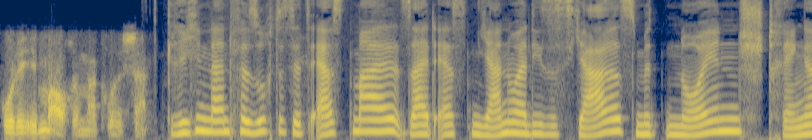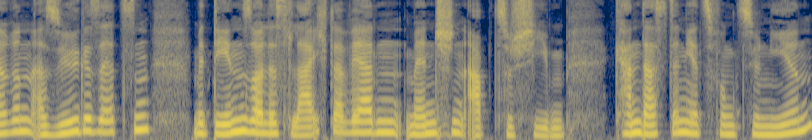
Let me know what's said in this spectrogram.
wurde eben auch immer größer. Griechenland versucht es jetzt erstmal seit 1. Januar dieses Jahres mit neuen, strengeren Asylgesetzen. Mit denen soll es leichter werden, Menschen abzuschieben. Kann das denn jetzt funktionieren?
